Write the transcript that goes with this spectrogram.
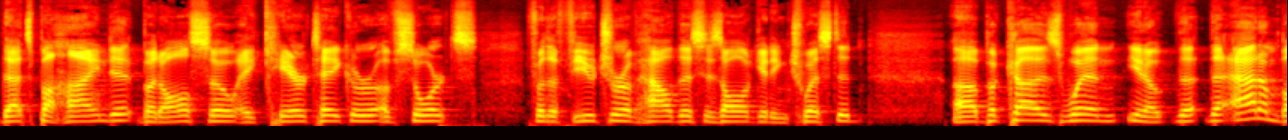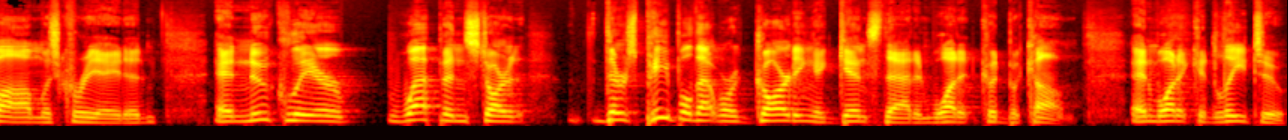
That's behind it, but also a caretaker of sorts for the future of how this is all getting twisted. Uh, because when you know the, the atom bomb was created and nuclear weapons started there's people that were guarding against that and what it could become and what it could lead to.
